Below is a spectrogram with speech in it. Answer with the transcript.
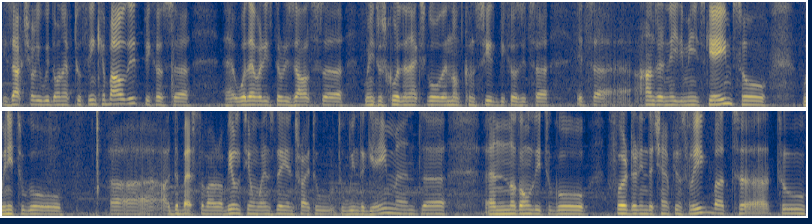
is actually we don't have to think about it because uh, uh, whatever is the results, uh, we need to score the next goal and not concede because it's a it's a 180 minutes game. So we need to go uh, at the best of our ability on Wednesday and try to, to win the game and uh, and not only to go further in the Champions League but uh, to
